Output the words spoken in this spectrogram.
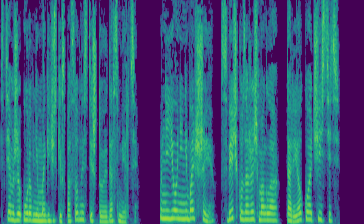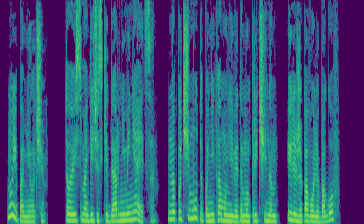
с тем же уровнем магических способностей, что и до смерти. У нее они небольшие, свечку зажечь могла, тарелку очистить, ну и по мелочи. То есть магический дар не меняется, но почему-то по никому неведомым причинам или же по воле богов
